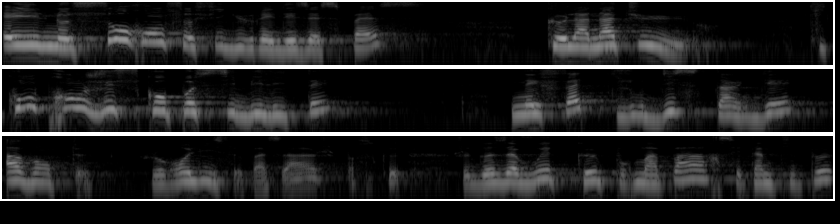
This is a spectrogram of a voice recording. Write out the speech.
et ils ne sauront se figurer des espèces que la nature, qui comprend jusqu'aux possibilités, n'est faite ou distinguée avant eux. Je relis ce passage parce que je dois avouer que pour ma part, c'est un petit peu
